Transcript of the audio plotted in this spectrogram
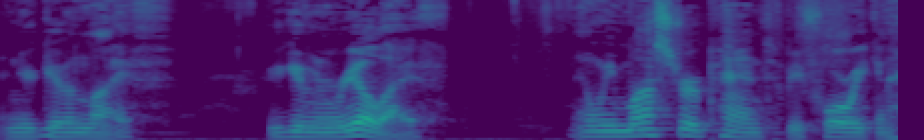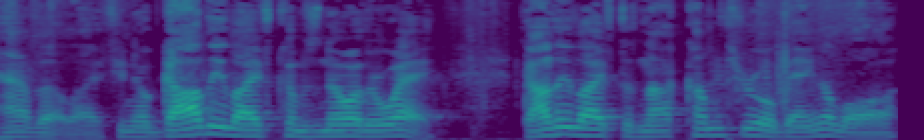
and you're given life. You're given real life. And we must repent before we can have that life. You know, godly life comes no other way. Godly life does not come through obeying a law,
